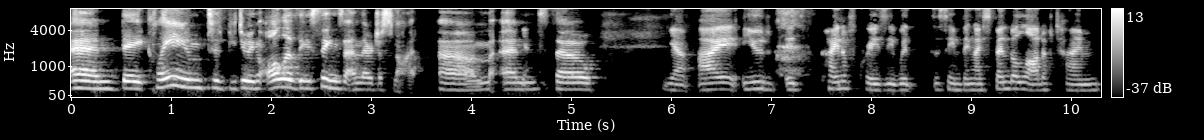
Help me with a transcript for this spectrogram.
and they claim to be doing all of these things and they're just not. Um, and so, yeah i you it's kind of crazy with the same thing i spend a lot of time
